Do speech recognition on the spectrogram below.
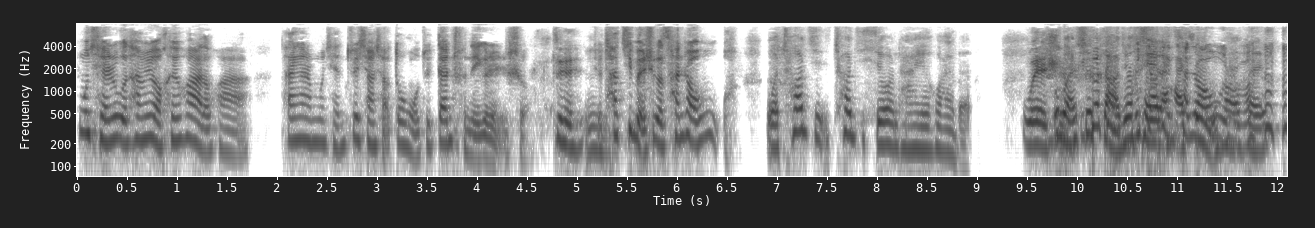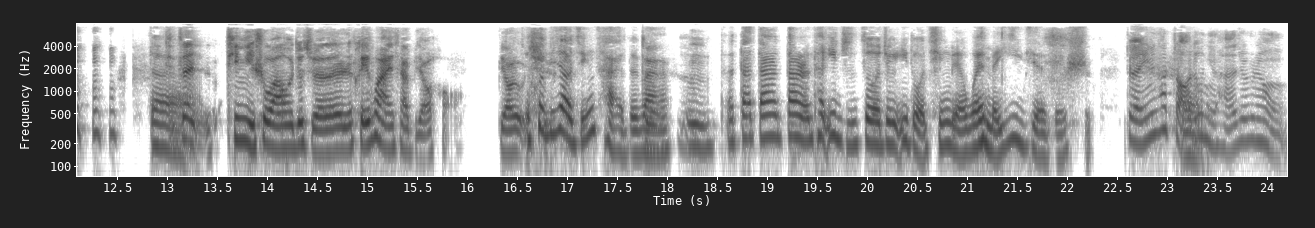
目前如果他没有黑化的话，他应该是目前最像小动物、最单纯的一个人设，对，嗯就他基本是个参照物。我超级超级希望他黑化的，我也是。不管是 早就黑了还是后黑，对，在听你说完，我就觉得黑化一下比较好，比较有趣，会比较精彩，对吧？对，嗯，他当当然当然他一直做这个一朵青莲，我也没意见，就是对，因为他找这个嗯女孩子就是那种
